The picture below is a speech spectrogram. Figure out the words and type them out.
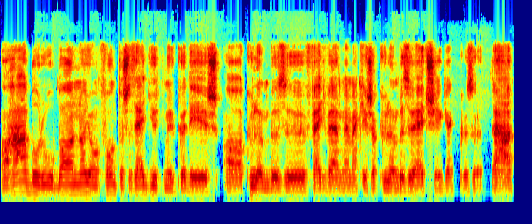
a háborúban nagyon fontos az együttműködés a különböző fegyvernemek és a különböző egységek között. Tehát,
